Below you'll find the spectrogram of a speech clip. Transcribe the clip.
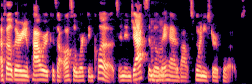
I felt very empowered because I also worked in clubs. And in Jacksonville, Mhm. they had about 20 strip clubs.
